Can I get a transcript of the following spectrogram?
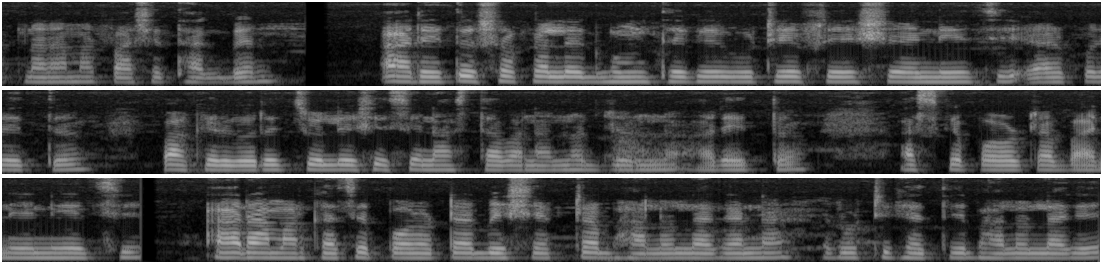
আপনারা আমার পাশে থাকবেন। আর এই তো সকালে ঘুম থেকে উঠে ফ্রেশ হয়ে নিয়েছি। এরপরে তো পাখের ঘরে চলে এসেছি নাস্তা বানানোর জন্য। আর এই তো আজকে পরোটা বানিয়ে নিয়েছি। আর আমার কাছে পরোটা বেশি একটা ভালো লাগে না, রুটি খেতে ভালো লাগে।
